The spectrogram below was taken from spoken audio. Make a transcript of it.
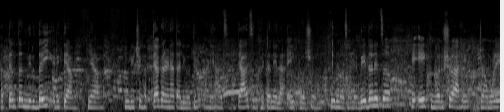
अत्यंत निर्दयीरित्या या मुलीची हत्या करण्यात आली होती आणि आज त्याच घटनेला एक वर्ष पूर्ण झाले. वेदनेचं हे एक वर्ष आहे ज्यामुळे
